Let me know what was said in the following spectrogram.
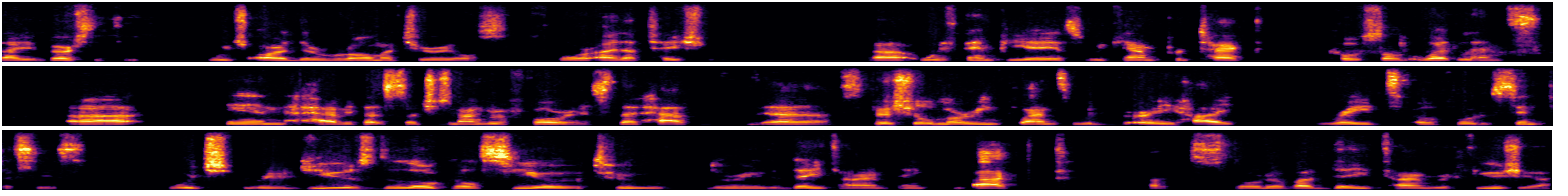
diversity, which are the raw materials for adaptation. Uh, with MPAs, we can protect coastal wetlands uh, in habitats such as mangrove forests that have uh, special marine plants with very high rates of photosynthesis, which reduce the local CO2 during the daytime and act as sort of a daytime refugia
